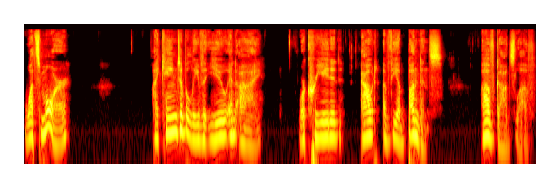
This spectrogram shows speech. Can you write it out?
What's more, I came to believe that you and I were created out of the abundance of God's love,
